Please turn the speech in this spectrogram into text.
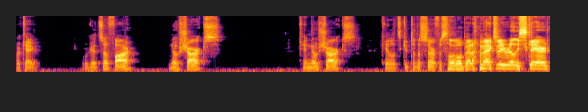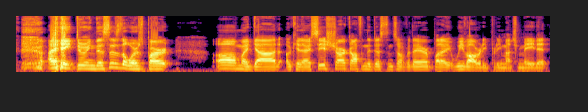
Okay, we're good so far. No sharks. Okay, no sharks. Okay, let's get to the surface a little bit. I'm actually really scared. I hate doing this. This is the worst part. Oh my god. Okay, I see a shark off in the distance over there, but I, we've already pretty much made it.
